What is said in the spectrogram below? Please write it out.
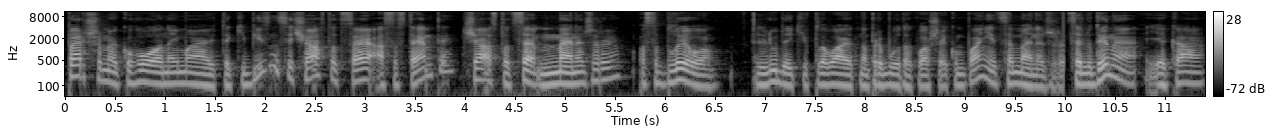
першими, кого наймають такі бізнеси, часто це асистенти, часто це менеджери, особливо люди, які впливають на прибуток вашої компанії, це менеджери. Це людина, яка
